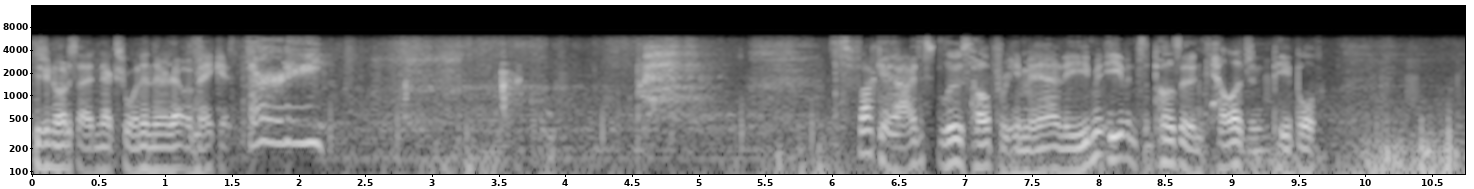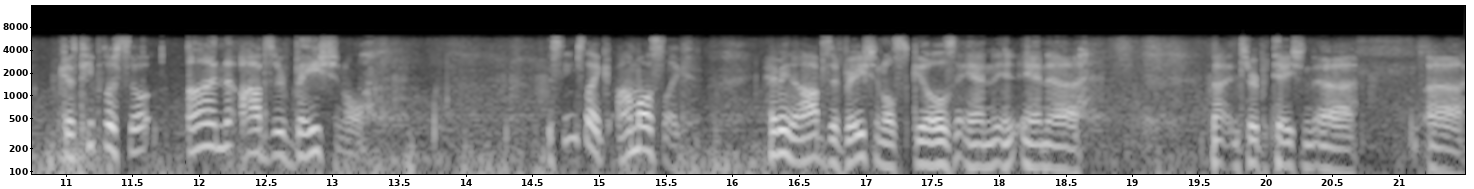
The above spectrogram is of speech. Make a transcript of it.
Did you notice I had an extra one in there that would make it 30? Just fuck it, I just lose hope for humanity, even, even supposed intelligent people. Because people are so unobservational. It seems like almost like having observational skills and, and uh, not interpretation, uh, uh,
